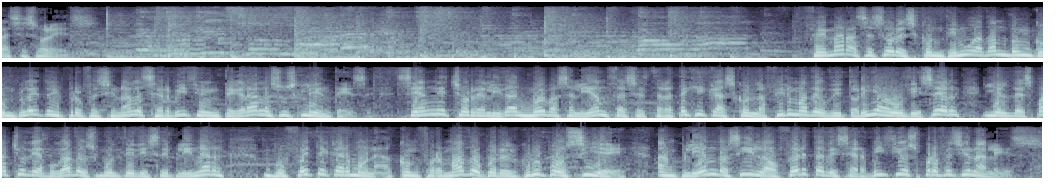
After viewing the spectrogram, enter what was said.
Asesores. FEMAR Asesores continúa dando un completo y profesional servicio integral a sus clientes. Se han hecho realidad nuevas alianzas estratégicas con la firma de auditoría Audiser y el despacho de abogados multidisciplinar Bufete Carmona, conformado por el grupo CIE, ampliando así la oferta de servicios profesionales.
